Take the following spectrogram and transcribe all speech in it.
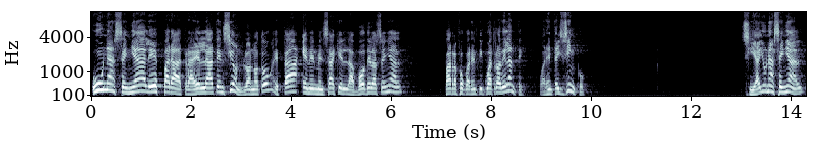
una señal es para atraer la atención. ¿Lo anotó? Está en el mensaje La voz de la señal, párrafo 44 adelante, 45. Si hay una señal,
